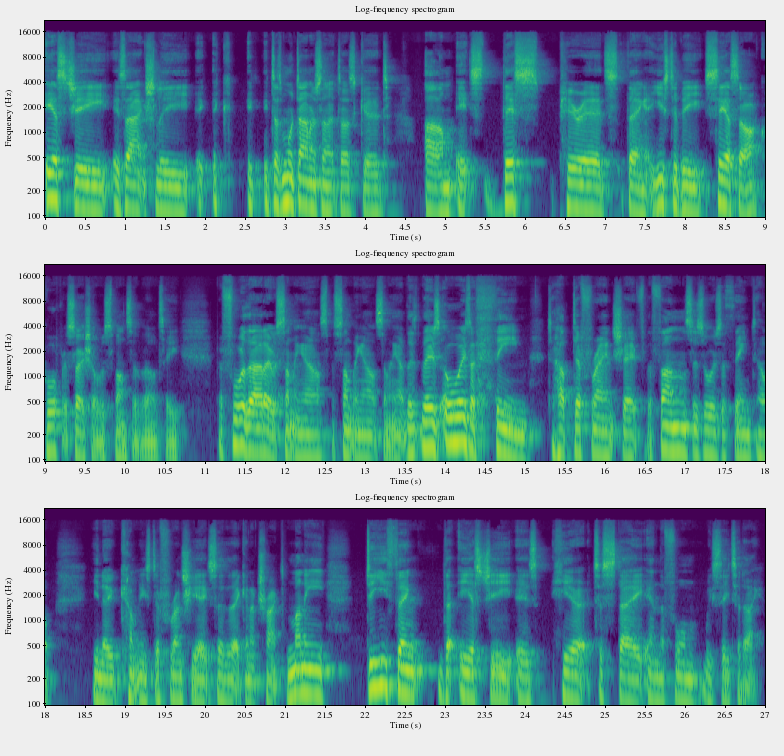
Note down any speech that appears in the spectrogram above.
ESG is actually it, it, it does more damage than it does good. Um, it's this period's thing. It used to be CSR, corporate social responsibility. Before that, it was something else, something else, something else. There's, there's, always a theme to help differentiate for the funds. There's always a theme to help, you know, companies differentiate so that they can attract money. Do you think that ESG is here to stay in the form we see today?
